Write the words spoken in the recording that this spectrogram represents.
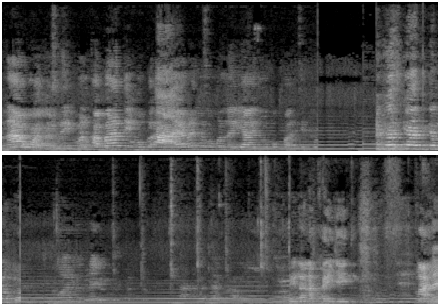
ના હોય તો નહીં. મને ખબર હતી મુક આયા ને તો મુક નહીં આવે તો મુક ફરતી પેલા ના ખાઈ જઈ હતી માને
